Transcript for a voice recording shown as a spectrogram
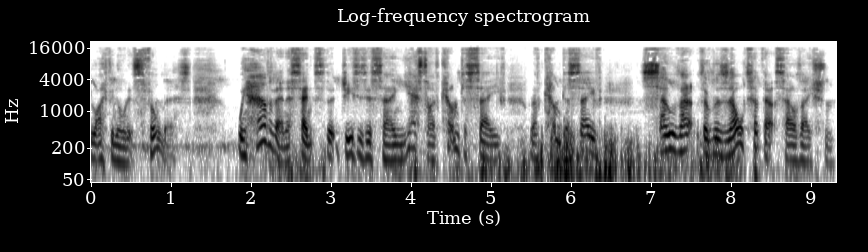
life in all its fullness. We have then a sense that Jesus is saying, Yes, I've come to save, but I've come to save so that the result of that salvation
